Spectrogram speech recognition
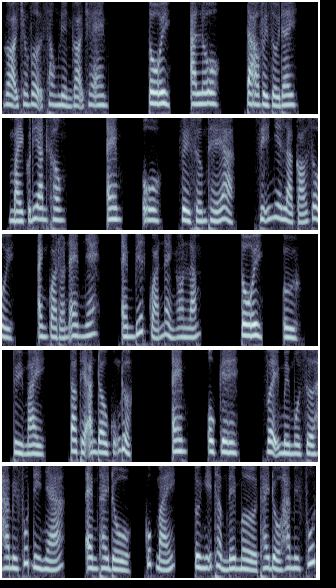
Gọi cho vợ xong liền gọi cho em. Tôi, alo, tao về rồi đây. Mày có đi ăn không? Em, ô, về sớm thế à? Dĩ nhiên là có rồi. Anh qua đón em nhé. Em biết quán này ngon lắm. Tôi ừ tùy mày. Tao thể ăn đâu cũng được. Em, ok. Vậy 11 giờ 20 phút đi nhá. Em thay đồ, cúp máy. Tôi nghĩ thầm DM thay đồ 20 phút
